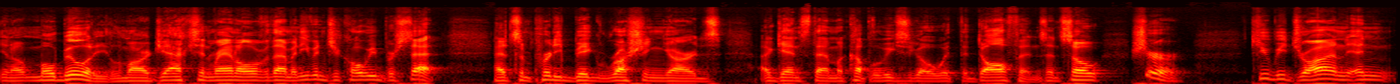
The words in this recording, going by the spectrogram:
you know, mobility. Lamar Jackson ran all over them, and even Jacoby Brissett had some pretty big rushing yards against them a couple of weeks ago with the Dolphins. And so, sure, QB draw, and, and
